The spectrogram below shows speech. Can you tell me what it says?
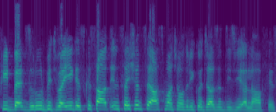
फीडबैक ज़रूर भिजवाइएगा। इसके साथ इन सेशन से आसमा चौधरी को इजाज़त दीजिए। अल्लाह हाफिज।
